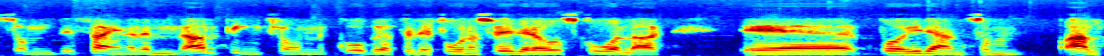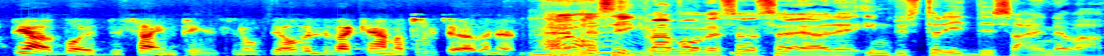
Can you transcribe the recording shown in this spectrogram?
som designade allting från Cobra-telefon och så vidare och skålar eh, var ju den som alltid har varit designprinsen och det har väl verkar han ha tagit över nu. Men Sigvard var väl så att säga det industridesigner va?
